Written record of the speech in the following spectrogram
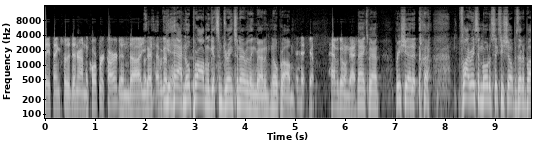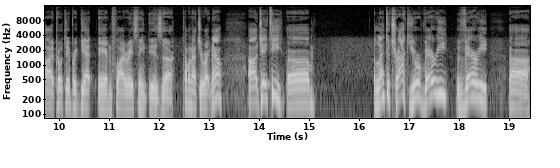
say thanks for the dinner on the corporate card. And uh, you guys have a good. yeah, no problem. Get some drinks and everything, Brandon. No problem. Yep. Have a good one, guys. Thanks, man. Appreciate it. Fly Racing Moto 60 show presented by Pro Taper Get and Fly Racing is uh, coming at you right now. Uh, JT, um, Atlanta track, you're very, very, uh,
